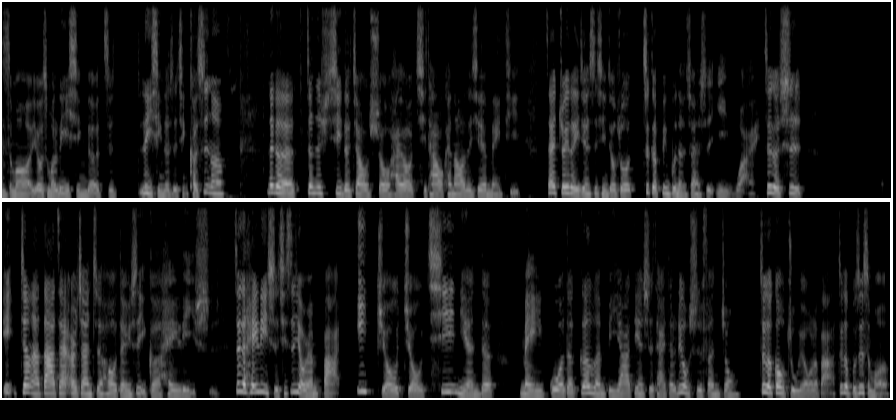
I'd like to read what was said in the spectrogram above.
什么有什么例行的之例行的事情。可是呢，那个政治系的教授还有其他我看到的一些媒体。在追的一件事情，就是说这个并不能算是意外，这个是一加拿大在二战之后等于是一个黑历史。这个黑历史其实有人把一九九七年的美国的哥伦比亚电视台的六十分钟，这个够主流了吧？这个不是什么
